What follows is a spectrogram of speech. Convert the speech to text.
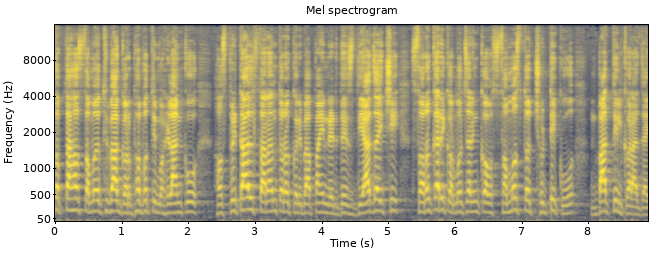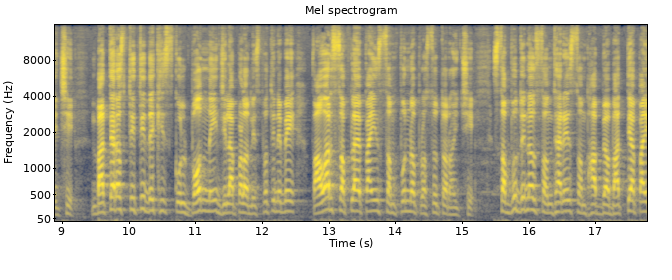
ସପ୍ତାହ ସମୟ ଥିବା ଗର୍ଭବତୀ ମହିଳାଙ୍କୁ ହସ୍ପିଟାଲ ସ୍ଥାନାନ୍ତର କରିବା ପାଇଁ ନିର୍ଦ୍ଦେଶ ଦିଆଯାଇଛି ସରକାରୀ କର୍ମଚାରୀଙ୍କ ସମସ୍ତ ଛୁଟିକୁ ବାତିଲ କରାଯାଇଛି বাত্যার স্থিতি দেখি স্কুল বন্ধ নেই জেলাপাল নিষ্পতি নেবে পাওয়ার সপ্লাই পাই সম্পূর্ণ প্রস্তুত রয়েছে ସବୁଦିନ ସନ୍ଧ୍ୟାରେ ସମ୍ଭାବ୍ୟ ବାତ୍ୟା ପାଇଁ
